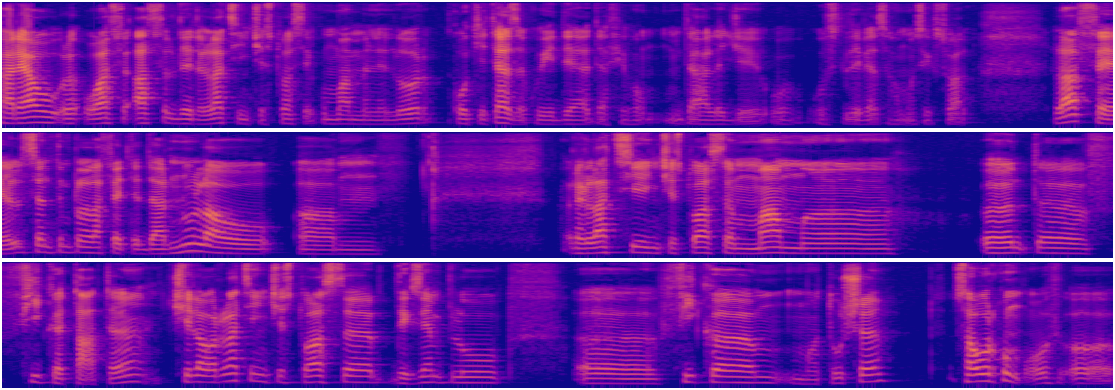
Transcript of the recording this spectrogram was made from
care au o astfel, astfel de relații incestoase cu mamele lor, cochetează cu ideea de a, fi, de a alege o, o stil de viață homosexual. La fel se întâmplă la fete, dar nu la o um, relație incestoasă mamă uh, fică-tată, ci la o relație incestoasă, de exemplu, uh, fică-mătușă, sau oricum, o, o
